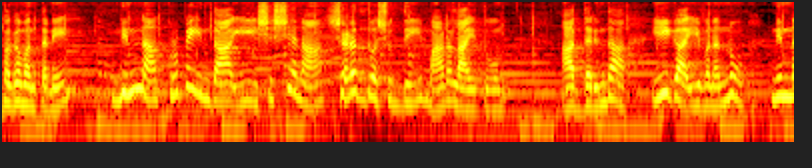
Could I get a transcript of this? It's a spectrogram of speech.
ಭಗವಂತನೇ, ನಿನ್ನ ಕೃಪೆಯಿಂದ ಈ ಶಿಷ್ಯನ ಷಡದ್ವ ಶುದ್ಧಿ ಮಾಡಲಾಯಿತು. ಆದ್ದರಿಂದ ಈಗ ಇವನನ್ನು ನಿನ್ನ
